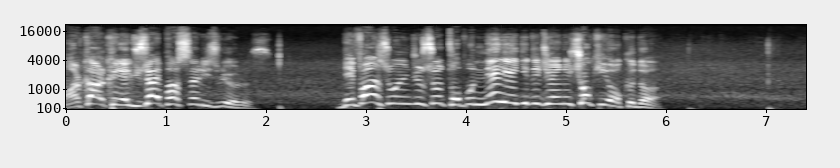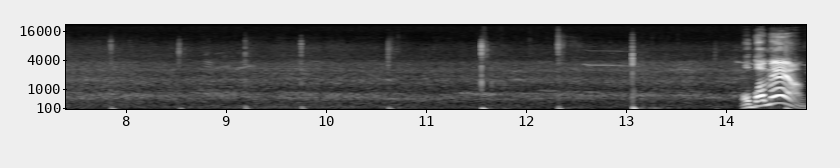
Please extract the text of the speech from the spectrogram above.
Arka arkaya güzel paslar izliyoruz. Defans oyuncusu topun nereye gideceğini çok iyi okudu. Aubameyang.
